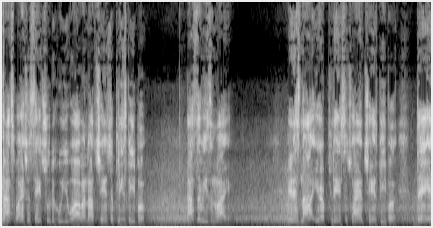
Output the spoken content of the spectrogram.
That's why I should stay true to who you are and not change to please people. That's the reason why. It is not your place to try and change people. They,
